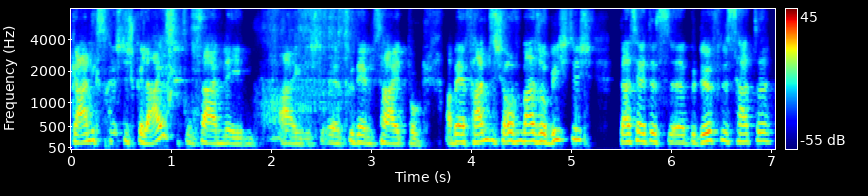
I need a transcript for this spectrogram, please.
gar nichts richtig geleistet in seinem Leben eigentlich äh, zu dem Zeitpunkt. Aber er fand sich offenbar so wichtig, dass er das äh, Bedürfnis hatte,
